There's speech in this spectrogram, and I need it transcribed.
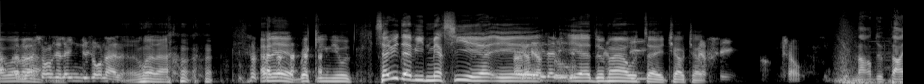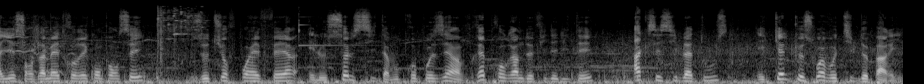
Ah, voilà. on va changer la une du journal. Euh, voilà. Allez, breaking news. Salut David, merci et, et- À bientôt, David. et à demain à Merci. Auteuil. Ciao, ciao. Merci. Ciao. Marre de parier sans jamais être récompensé? TheTurf.fr est le seul site à vous proposer un vrai programme de fidélité, accessible à tous et quels que soient vos types de paris.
